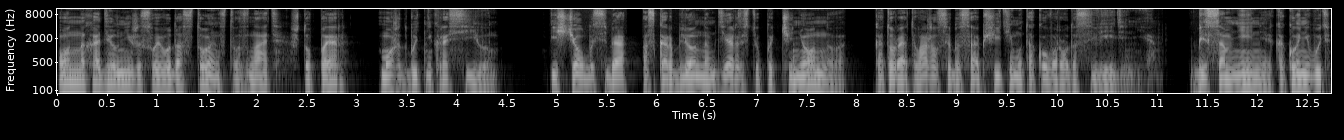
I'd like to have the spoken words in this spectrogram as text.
Он находил ниже своего достоинства знать, что Пэр может быть некрасивым, и счел бы себя оскорбленным дерзостью подчиненного, который отважился бы сообщить ему такого рода сведения. Без сомнения, какой-нибудь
